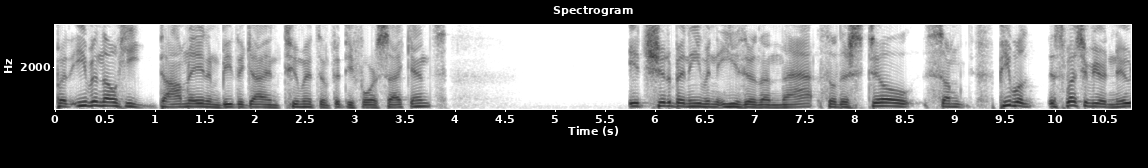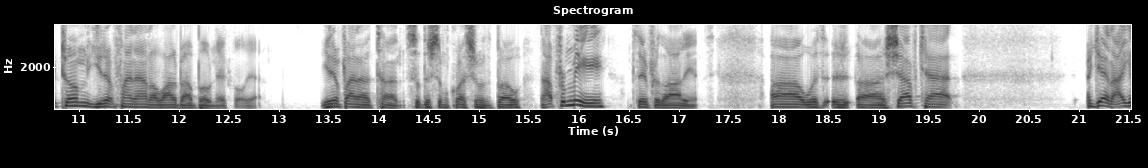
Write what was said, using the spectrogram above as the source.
But even though he dominated and beat the guy in two minutes and 54 seconds, it should have been even easier than that. So there's still some people, especially if you're new to him, you didn't find out a lot about Bo Nickal yet. You didn't find out a ton. So there's some question with Bo, not from me. Say for the audience. Uh, with uh, Shavkat, again, I,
